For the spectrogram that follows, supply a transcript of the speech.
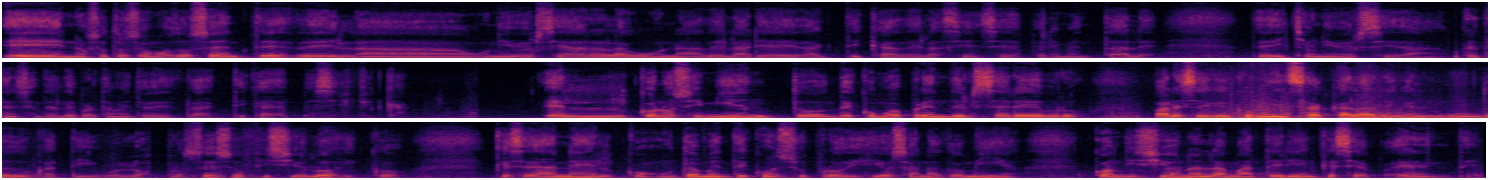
Eh, nosotros somos docentes de la Universidad de La Laguna, del área didáctica de las ciencias experimentales de dicha universidad, perteneciente al Departamento de Didáctica Específica el conocimiento de cómo aprende el cerebro parece que comienza a calar en el mundo educativo. Los procesos fisiológicos que se dan en él, conjuntamente con su prodigiosa anatomía, condicionan la materia en que se aprende,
